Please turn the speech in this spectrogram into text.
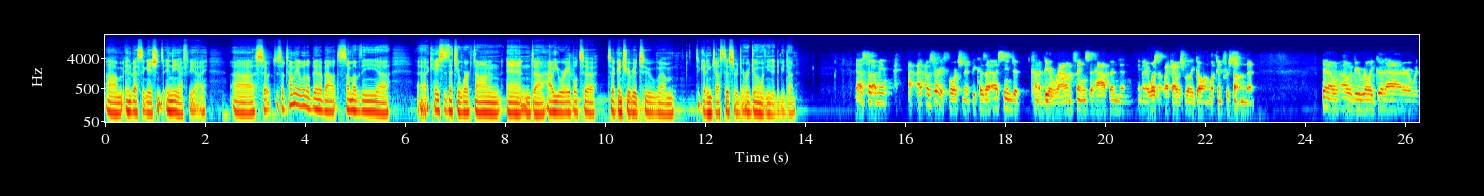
um, investigations in the FBI. Uh, so, so tell me a little bit about some of the uh, uh, cases that you worked on and, and uh, how you were able to to contribute to um, to getting justice or, or doing what needed to be done. Yeah, so I mean, I, I was very fortunate because I, I, seemed to kind of be around things that happened, and I mean, it wasn't like I was really going looking for something that you know I would be really good at or would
